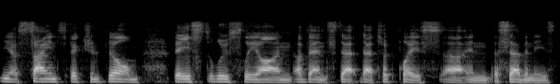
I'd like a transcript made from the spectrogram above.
you know, science fiction film based loosely on events that that took place uh, in the '70s.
